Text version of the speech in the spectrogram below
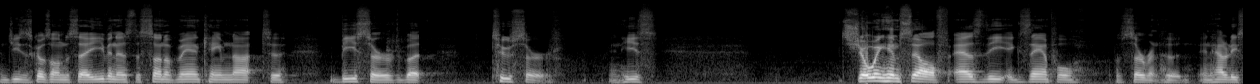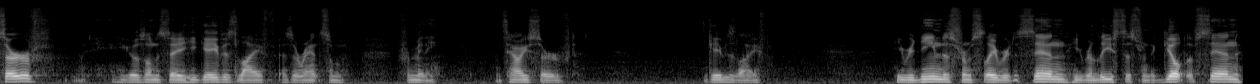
And Jesus goes on to say, even as the Son of Man came not to be served, but to serve. And he's showing himself as the example of servanthood. And how did he serve? He goes on to say he gave his life as a ransom for many. That's how he served. He gave his life. He redeemed us from slavery to sin. He released us from the guilt of sin.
